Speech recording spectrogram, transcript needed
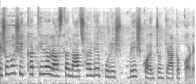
এ সময় শিক্ষার্থীরা রাস্তা না ছাড়লে পুলিশ বেশ কয়েকজনকে আটক করে।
